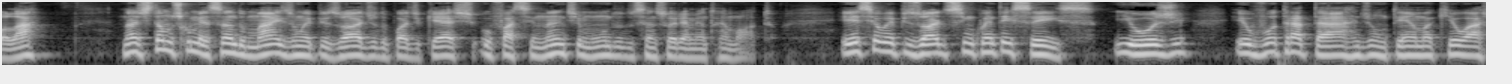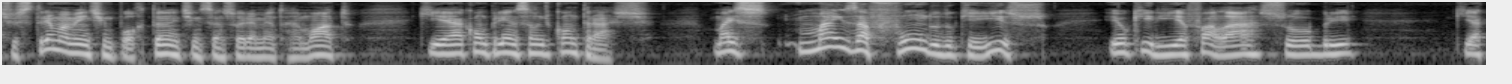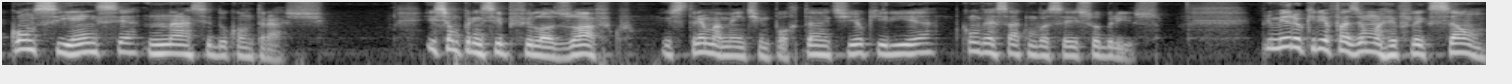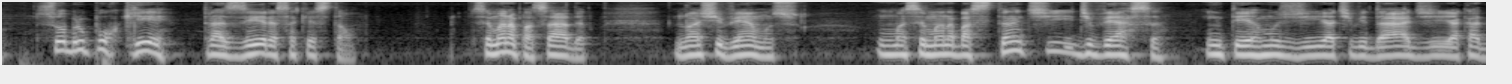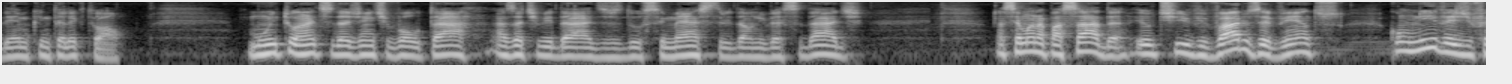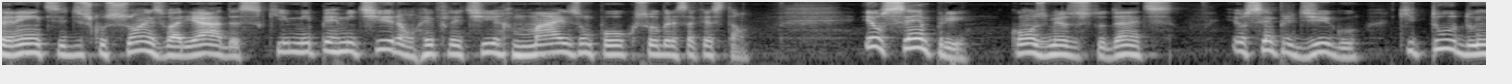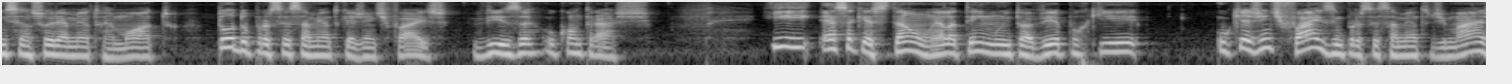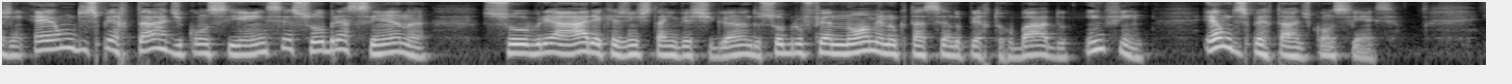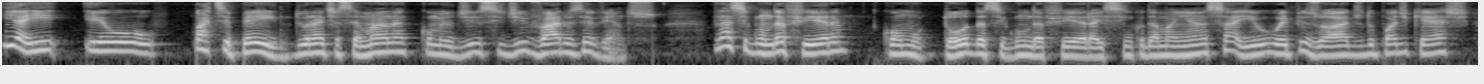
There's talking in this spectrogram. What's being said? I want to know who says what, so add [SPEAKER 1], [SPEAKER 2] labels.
[SPEAKER 1] Olá! Nós estamos começando mais um episódio do podcast O Fascinante Mundo do Sensoriamento Remoto. Esse é o episódio 56 e hoje eu vou tratar de um tema que eu acho extremamente importante em sensoriamento remoto, que é a compreensão de contraste. Mas mais a fundo do que isso, eu queria falar sobre que a consciência nasce do contraste. Isso é um princípio filosófico extremamente importante e eu queria conversar com vocês sobre isso. Primeiro, eu queria fazer uma reflexão sobre o porquê trazer essa questão. Semana passada, nós tivemos uma semana bastante diversa em termos de atividade acadêmica e intelectual. Muito antes da gente voltar às atividades do semestre da universidade, na semana passada, eu tive vários eventos com níveis diferentes e discussões variadas que me permitiram refletir mais um pouco sobre essa questão. Eu sempre, com os meus estudantes, eu sempre digo que tudo em sensoriamento remoto, todo o processamento que a gente faz, visa o contraste. E essa questão, ela tem muito a ver porque o que a gente faz em processamento de imagem é um despertar de consciência sobre a cena, sobre a área que a gente está investigando, sobre o fenômeno que está sendo perturbado, enfim, é um despertar de consciência. E aí eu participei durante a semana, como eu disse, de vários eventos. Na segunda-feira, como toda segunda-feira às 5 da manhã, saiu o episódio do podcast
